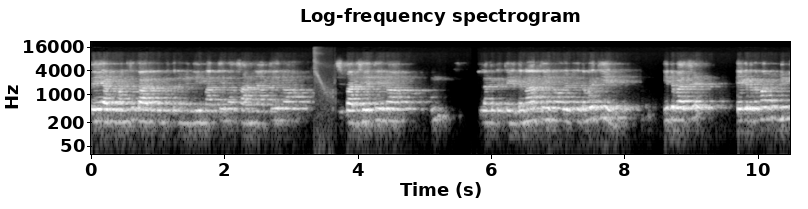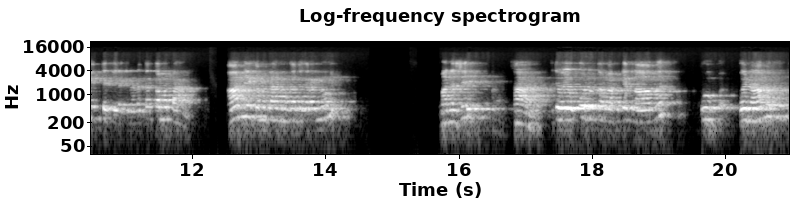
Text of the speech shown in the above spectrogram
දේ අපි මනස්කාර කරන මෙතන මෙදීමක් තියෙනවා සංඥා තියෙනවා ස්පර්ශය තියෙනවා ළඟට චේතනා තියෙනවා ඒක තමයි තියෙන්නේ ඊට පස්සේ ඒකට තමයි නිමිත්ත කියලා කියන නැත්නම් කමඨාන ආන්නේ කමඨාන මොකද කරන්න ඕනේ? මනසේ කාය ඉතින් ඔය ඔක්කොම තමයි අපිට නාම රූප. ඔය නාම රූප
